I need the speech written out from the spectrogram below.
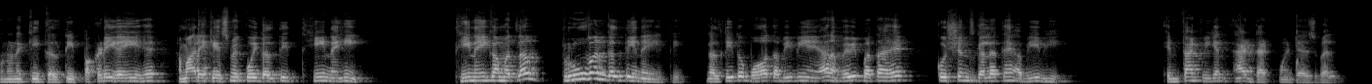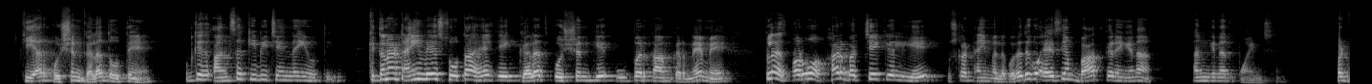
उन्होंने की गलती पकड़ी गई है। हमारे केस में कोई गलती थी नहीं। थी नहीं का मतलब प्रूवन गलती नहीं थी। गलती तो बहुत अभी भी है यार, हमें भी पता है क्वेश्चंस गलत हैं अभी भी। In fact we can at that point as well कि यार क्वेश्चन गलत होते हैं, उनके आंसर की भी चेंज नहीं होती है। कितना टाइम वेस्ट होता है एक गलत क्वेश्चन के ऊपर काम करने में प्लस और वो हर बच्चे के लिए उसका टाइम अलग होता है। देखो, ऐसे हम बात करेंगे ना, अनगिनत पॉइंट्स हैं। बट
